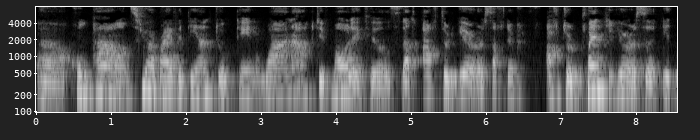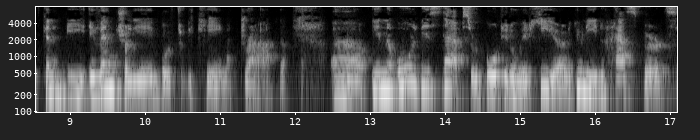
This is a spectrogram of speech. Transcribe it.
uh, compounds, you arrive at the end to obtain one active molecules that after years, after after 20 years, it can be eventually able to become a drug. Uh, in all these steps reported over here, you need experts.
